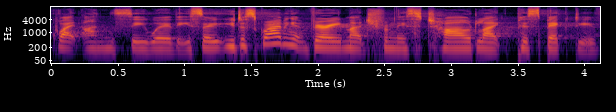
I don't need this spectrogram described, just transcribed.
quite unseaworthy. So you're describing it very much from this childlike perspective.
